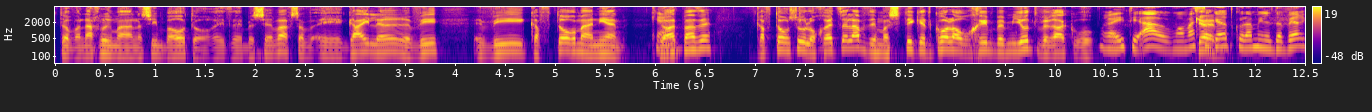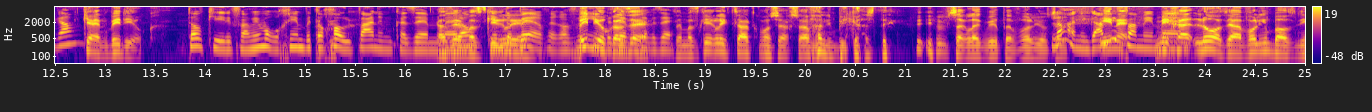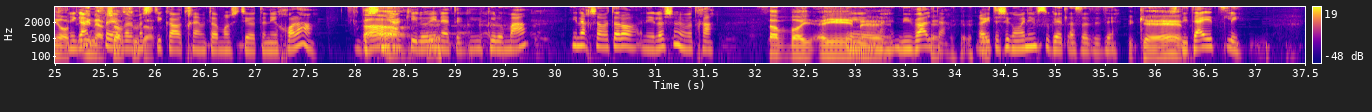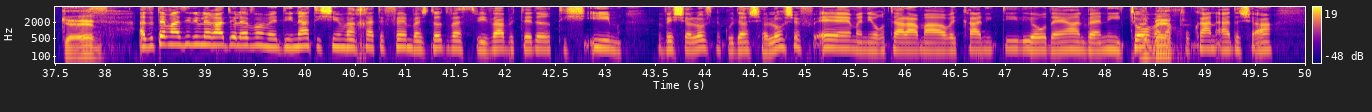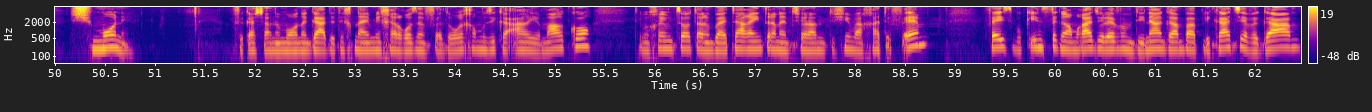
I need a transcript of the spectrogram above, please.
טוב, אנחנו עם האנשים באוטו, הרי זה בשבע, עכשיו, אה, גיא לרר הביא, הביא כפתור מעניין. את כן. יודעת מה זה? כפתור שהוא לוחץ עליו, זה משתיק את כל האורחים במיוט ורק הוא. ראיתי, אה, הוא ממש כן. סוגר את כולם מלדבר גם? כן, בדיוק. טוב, כי לפעמים אורחים בתוך האולפן הם כזה, הם אז זה לא מסכים לי... לדבר ורבים, בדיוק וזה וזה זה. וזה. זה מזכיר לי קצת כמו שעכשיו אני ביקשתי, אם אפשר להגביר את הווליום לא, שלי. אני גם הנה, לפעמים, מיכאל, לא, זה הווליום באוזניות. אני גם הנה, לפעמים עכשיו אבל סודר. משתיקה אותך אם אתה אומר שטויות, אני יכולה. בשנייה, כאילו, אה. הנה, אתה כאילו, מה? הנה, עכשיו אתה לא, אני לא שומעים אותך. עכשיו בואי, הנה. אה, נבהלת. ראית שגם אני מסוגלת לעשות את זה. כן, שליטה היא אצלי. כן. אז אתם מאזינים לרדיו לב המדינה, 91 FM באשדוד והסביבה בתדר 93.3 FM. אני אורטל עמר, וכאן איתי ליאור דיין, ואני איתו, אמת. ואנחנו כאן עד השעה 8. המפיקה שלנו מור נגד, הטכנאי מיכאל רוזנפלד, עורך המוזיקה אריה מרקו. אתם יכולים למצוא אותנו באתר האינטרנט שלנו 91 FM, פייסבוק, אינסטגרם, רדיו לב המדינה, גם באפליקציה וגם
